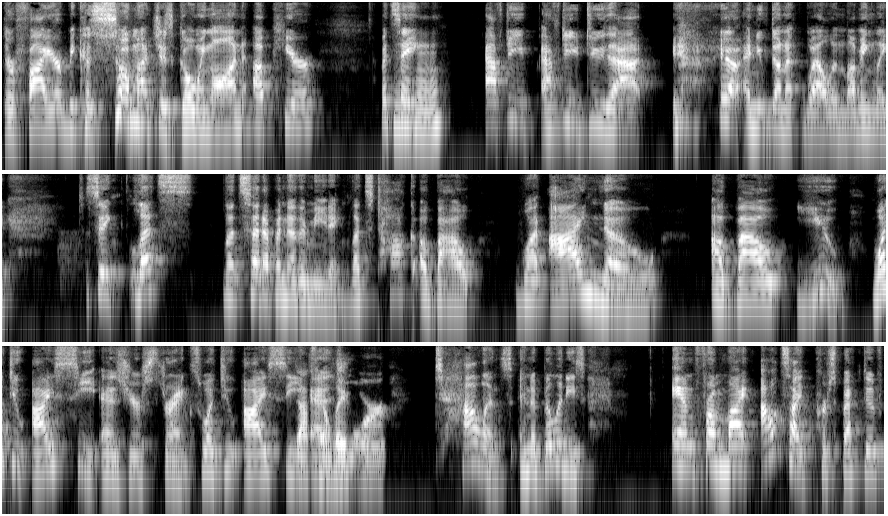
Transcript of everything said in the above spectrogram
they're fired because so much is going on up here but say mm-hmm. after you after you do that yeah and you've done it well and lovingly say let's let's set up another meeting let's talk about what i know about you what do i see as your strengths what do i see Definitely. as your talents and abilities and from my outside perspective,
